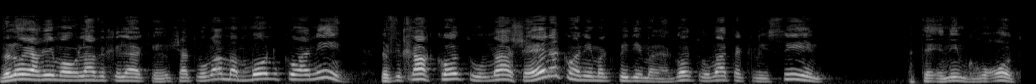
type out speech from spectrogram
ולא ירים העורלה וכלי הכרם? שהתרומה ממון כהנים. לפיכך כל תרומה שאין הכהנים מקפידים עליה, כגון תרומת הכליסין, התאנים גרועות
